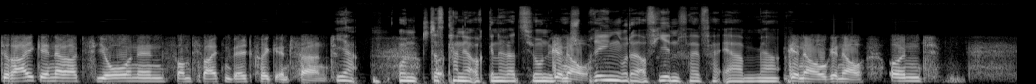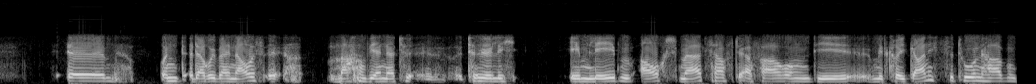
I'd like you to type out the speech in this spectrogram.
drei Generationen vom Zweiten Weltkrieg entfernt. Ja, und das kann ja auch Generationen genau. überspringen oder auf jeden Fall vererben, ja. Genau, genau. Und ähm, und darüber hinaus äh, machen wir natürlich im Leben auch schmerzhafte Erfahrungen, die mit Krieg gar nichts zu tun haben.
